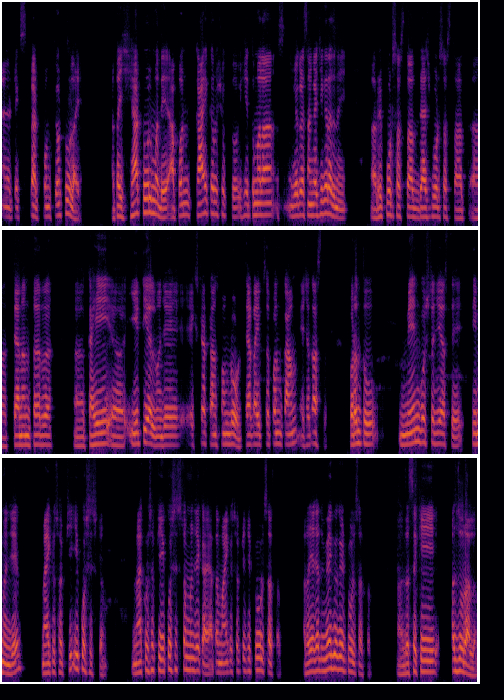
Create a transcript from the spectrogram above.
analytics platform किंवा टूल आहे. आता ह्या टूलमध्ये आपण काय करू शकतो हे तुम्हाला वेगळं सांगायची गरज नाही. रिपोर्ट्स असतात डॅशबोर्ड्स असतात. त्यानंतर काही ईटीएल म्हणजे एक्स्ट्रा ट्रान्सफॉर्म लोड त्या टाईपचं पण काम याच्यात असतं. परंतु मेन गोष्ट जी असते ती म्हणजे मायक्रोसॉफ्टची इकोसिस्टम मायक्रोसॉफ्टची इकोसिस्टम म्हणजे काय? आता मायक्रोसॉफ्टचे जे टूल्स असतात आता याच्यात वेगवेगळे टूल्स असतात. जसं की अजूर आलं.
